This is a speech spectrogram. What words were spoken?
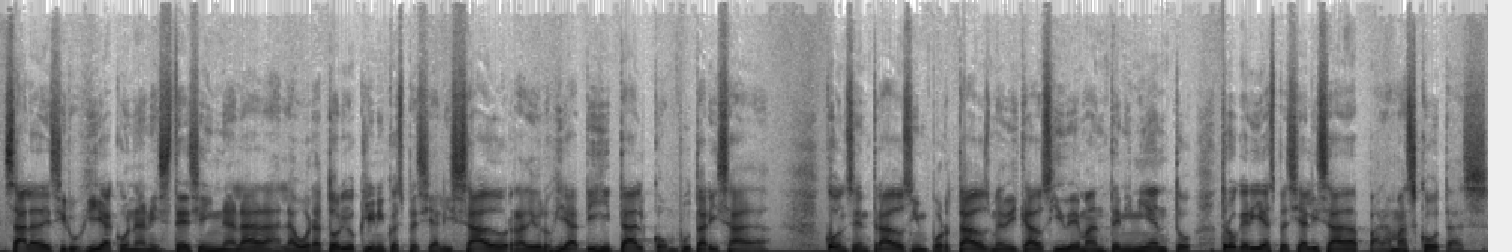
sala de cirugía con anestesia inhalada, laboratorio clínico especializado, radiología digital computarizada, concentrados importados, medicados y de mantenimiento, droguería especializada para mascotas.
